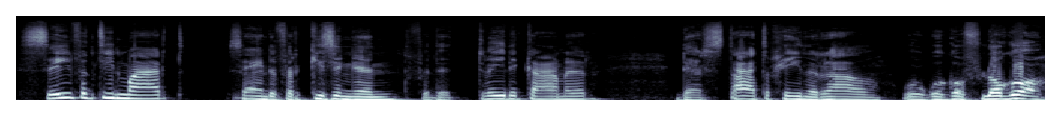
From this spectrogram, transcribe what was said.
17 maart zijn de verkiezingen voor de Tweede Kamer der Staten-Generaal Wogogof Logo.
